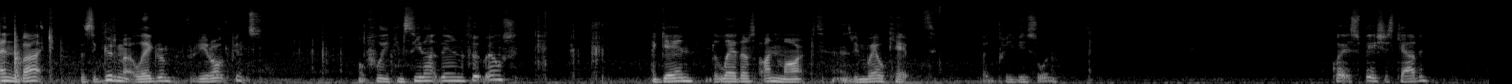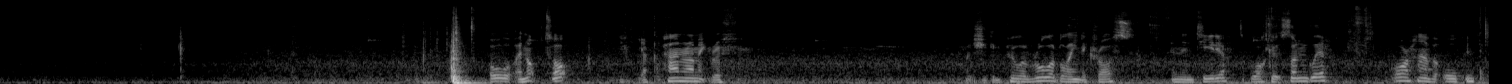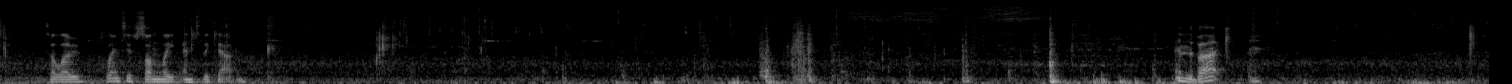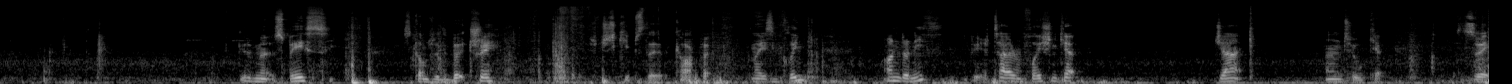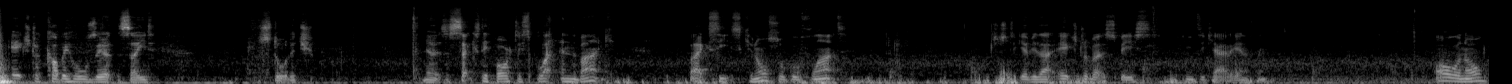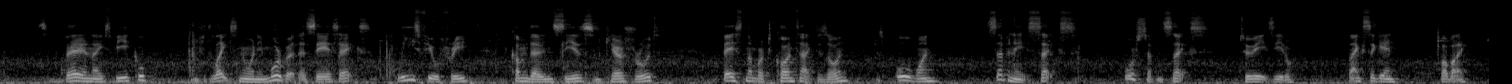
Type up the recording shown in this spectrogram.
In the back there's a good amount of legroom for rear occupants. Hopefully you can see that there in the footwells. Again, the leather's unmarked and has been well kept by the previous owner. Quite a spacious cabin. Oh, and up top, your panoramic roof, which you can pull a roller blind across in the interior to block out sun glare, or have it open to allow plenty of sunlight into the cabin. In the back, good amount of space. This comes with the boot tray, keeps the carpet nice and clean. Underneath, you put your tyre inflation kit, jack, and tool kit. So extra cubby holes there at the side storage. Now it's a 60-40 split in the back. Back seats can also go flat, just to give you that extra bit of space if you need to carry anything. All in all, it's a very nice vehicle. If you'd like to know any more about this ASX, please feel free come down and see us on Kerse Road. Best number to contact us on is 01 786 476 280. Thanks again. Bye bye.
